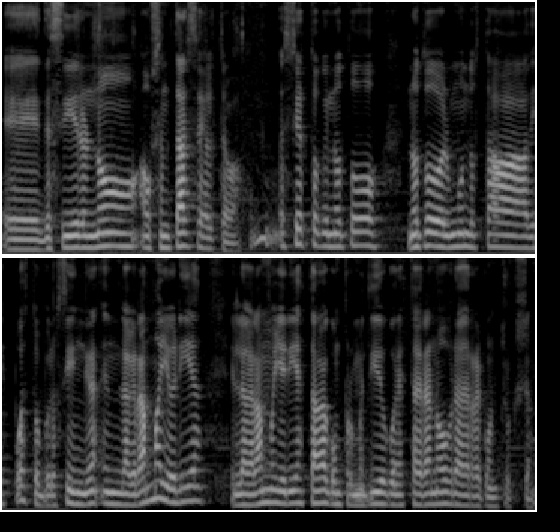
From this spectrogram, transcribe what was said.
Eh, decidieron no ausentarse del trabajo. Es cierto que no todo, no todo el mundo estaba dispuesto, pero sí, en, la gran mayoría, en la gran mayoría estaba comprometido con esta gran obra de reconstrucción.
